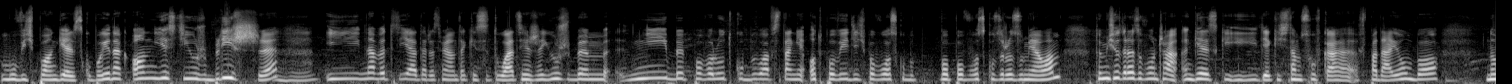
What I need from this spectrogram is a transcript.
mówić po angielsku, bo jednak on jest ci już bliższy. I nawet ja teraz miałam takie sytuacje, że już bym niby powolutku była w stanie odpowiedzieć po włosku, bo, po włosku zrozumiałam, to mi się od razu włącza angielski i jakieś tam słówka wpadają, bo no,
